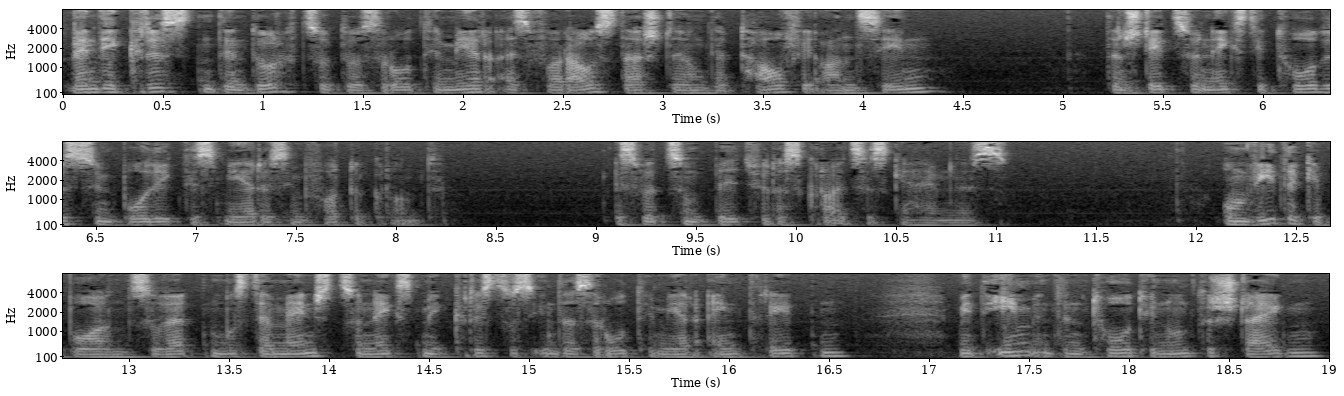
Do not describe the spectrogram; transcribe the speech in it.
Wenn die Christen den Durchzug durchs Rote Meer als Vorausdarstellung der Taufe ansehen, dann steht zunächst die Todessymbolik des Meeres im Vordergrund. Es wird zum Bild für das Kreuzesgeheimnis. Um wiedergeboren zu werden, muss der Mensch zunächst mit Christus in das Rote Meer eintreten, mit ihm in den Tod hinuntersteigen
